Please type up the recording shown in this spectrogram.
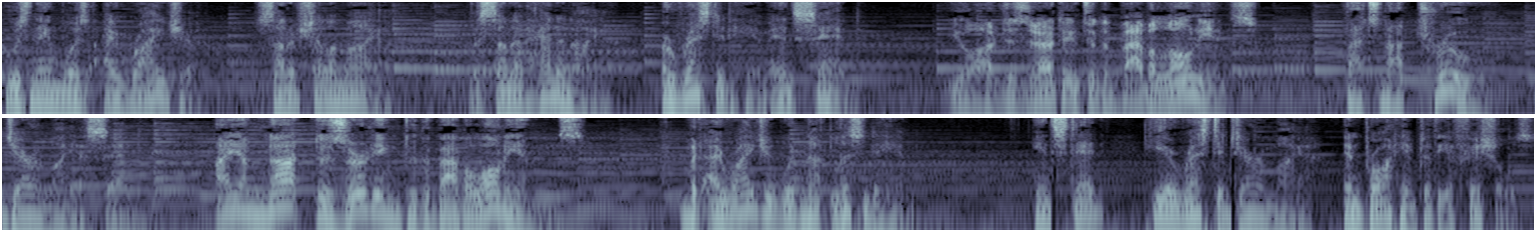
whose name was Irijah, son of Shelemiah, the son of Hananiah, arrested him and said, You are deserting to the Babylonians. That's not true, Jeremiah said. I am not deserting to the Babylonians. But Irijah would not listen to him. Instead, he arrested Jeremiah and brought him to the officials.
